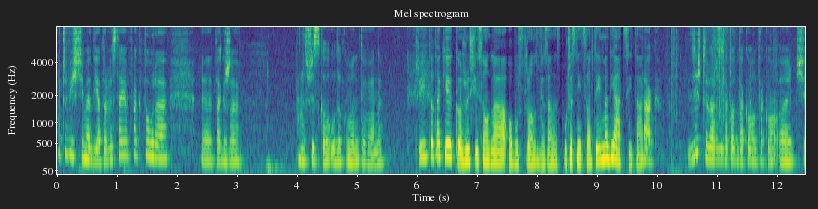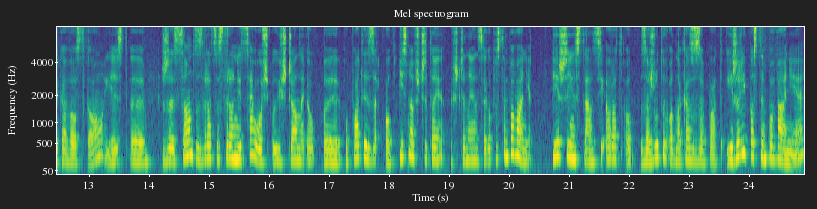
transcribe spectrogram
Oczywiście mediator wystaje fakturę, także jest wszystko udokumentowane. Czyli to takie korzyści są dla obu stron związane z uczestnictwem w tej mediacji, tak? Tak. Jeszcze bardzo taką, taką, taką e, ciekawostką jest, e, że sąd zwraca stronie całość uiszczonej o, e, opłaty od pisma wszczynającego postępowanie w pierwszej instancji oraz od zarzutów od nakazu zapłaty. Jeżeli postępowanie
